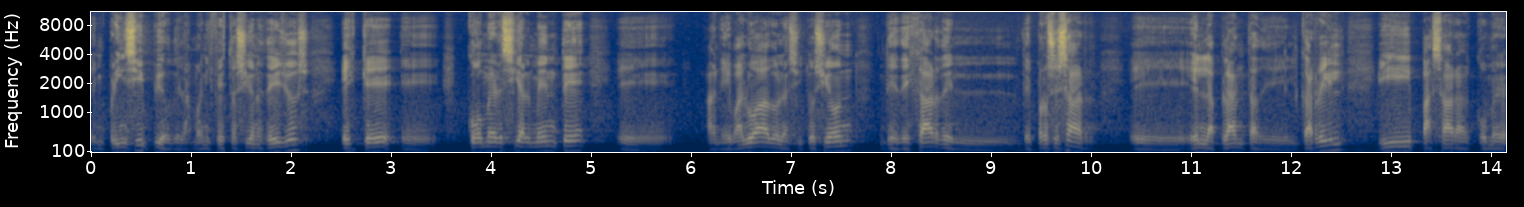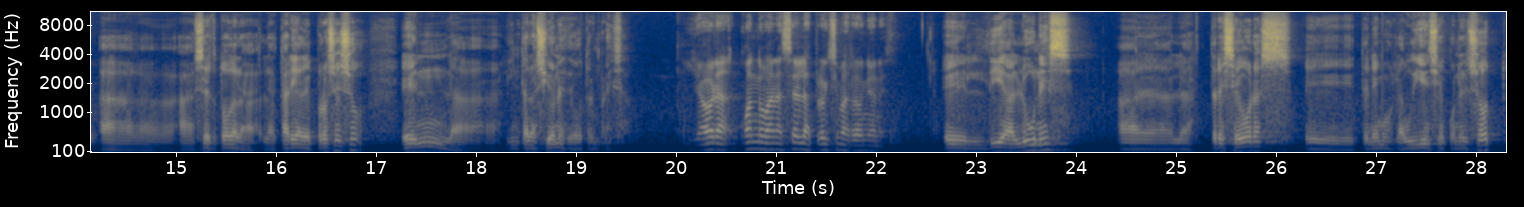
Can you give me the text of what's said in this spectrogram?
en principio de las manifestaciones de ellos es que eh, comercialmente eh, han evaluado la situación de dejar de procesar eh, en la planta del carril y pasar a, hacer toda la, tarea de proceso en las instalaciones de otra empresa. ¿Y ahora cuándo van a ser las próximas reuniones? El día lunes a las 13 horas tenemos la audiencia con el SOT,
